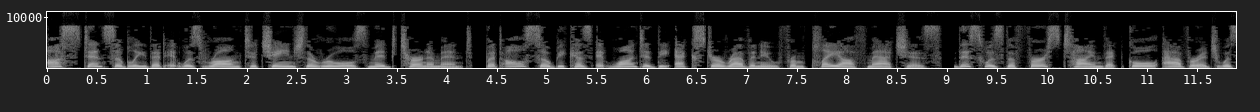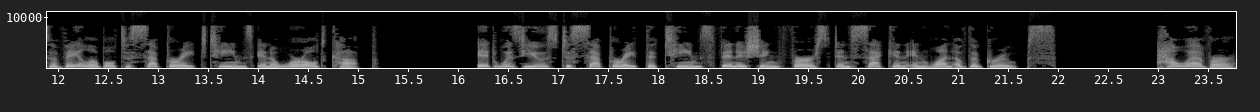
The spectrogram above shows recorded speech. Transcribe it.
ostensibly that it was wrong to change the rules mid-tournament, but also because it wanted the extra revenue from playoff matches. This was the first time that goal average was available to separate teams in a World Cup. It was used to separate the teams finishing first and second in one of the groups. However,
